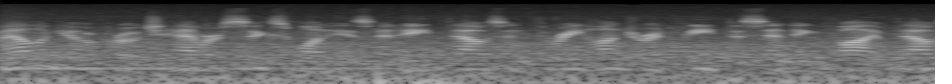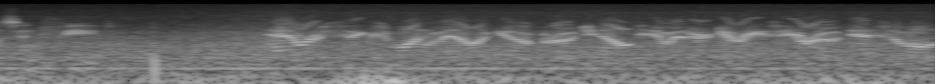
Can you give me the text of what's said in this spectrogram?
Malaga approach Hammer 61 is at 8,300 feet descending 5,000 feet. Hammer 61 Malaga approach altimeter tree 0.02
